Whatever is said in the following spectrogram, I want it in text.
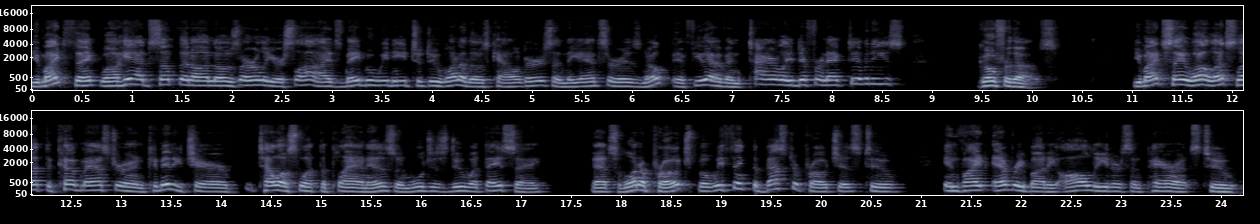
You might think, well, he had something on those earlier slides. Maybe we need to do one of those calendars. And the answer is nope. If you have entirely different activities, go for those. You might say, well, let's let the Cub Master and committee chair tell us what the plan is, and we'll just do what they say. That's one approach, but we think the best approach is to invite everybody, all leaders and parents, to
